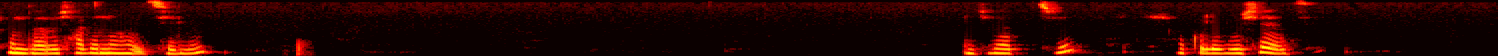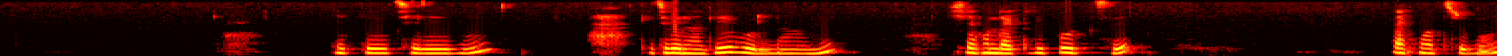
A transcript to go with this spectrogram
সুন্দরভাবে সাজানো হয়েছিল। রাত্রে সকলে বসে আছে। এতে ছেলের বোন কিছুক্ষণ আগেই বললাম আমি, সে এখন ডাক্তারি পড়ছে। একমাত্র বোন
